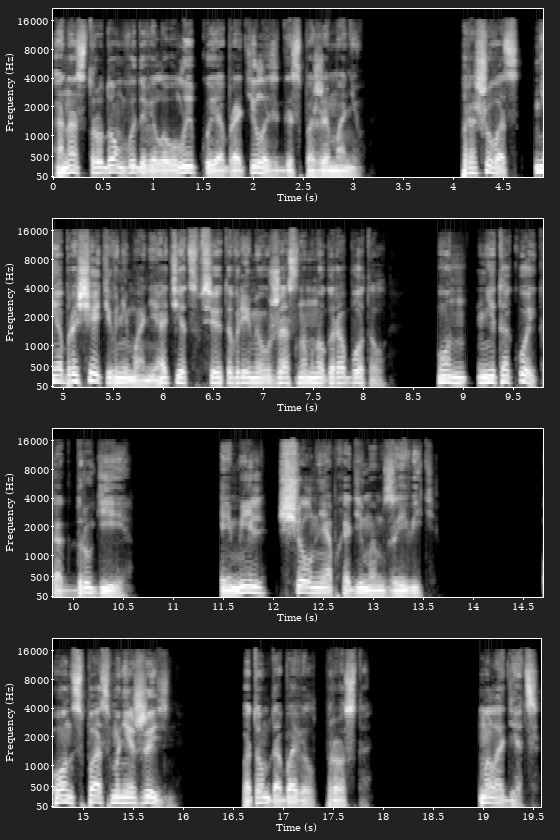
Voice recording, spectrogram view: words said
Она с трудом выдавила улыбку и обратилась к госпоже Маню. «Прошу вас, не обращайте внимания, отец все это время ужасно много работал. Он не такой, как другие». Эмиль счел необходимым заявить. «Он спас мне жизнь». Потом добавил просто. «Молодец».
